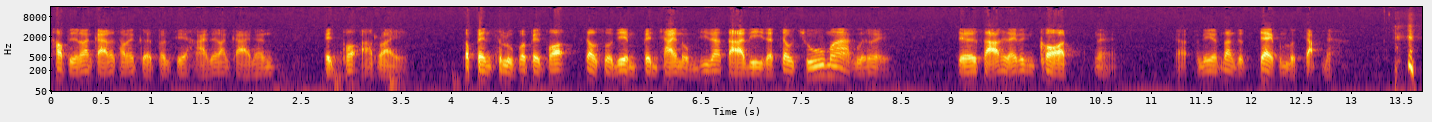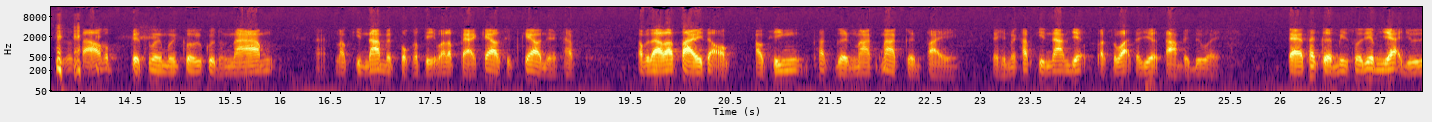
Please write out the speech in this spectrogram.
เข้าไปในร่างกายแล้วทำให้เกิดผลเสียหายในร่างกายนั้น เป็นเพราะอะไร ก็เป็นสรุปว่าเป็นเพราะเจ้าโซเดียมเป็นชายหนุ่มที่หน้าตาดีแต่เจ้าชู้มากเลย เจอสาวที่ไหนเป็นกอดนะอันนี้นั่นจะแจ้งตำรวจจับนะสาวก็เปรียบเสมือนเหมือนกลุ่นของน้ำเรากินน้ำเป็นปกติวันละแปดแก้วสิบแก้วเนี่ยครับธรรมดาเราไตจะออกเอาทิ้งถ้าเกินมากมากเกินไป แต่เห็นไหมครับกินน้ำเยอะปัสสาวะจะเยอะตามไปด้วย แต่ถ้าเกิดมีโซเดียมแยะอยู่เ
